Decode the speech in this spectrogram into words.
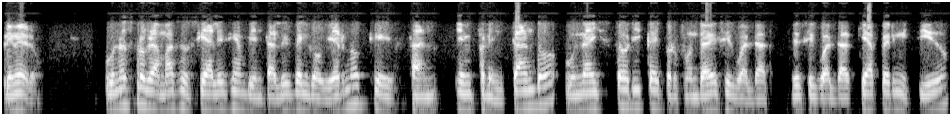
Primero, unos programas sociales y ambientales del gobierno que están enfrentando una histórica y profunda desigualdad, desigualdad que ha permitido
